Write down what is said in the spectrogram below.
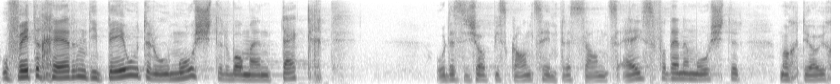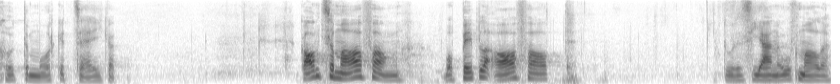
auf wiederkehrende Bilder und Muster, die man entdeckt. Und das ist etwas ganz Interessantes. Eines von diesen Mustern möchte ich euch heute Morgen zeigen. Ganz am Anfang, wo die Bibel anfängt, durch das hier aufmalen.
